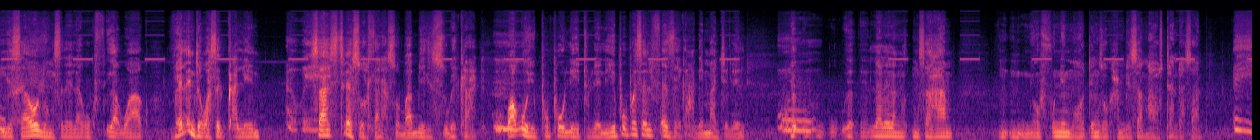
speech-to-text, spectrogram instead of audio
ngisayolungiselela ukufika kwakho. Vele nje kwasekuqaleni. Awe. Sasithe sohlala sobabili sisuka ekhaya. Kwakuyiphupho lethu leli iphupho eselifezeka ke manje leli. Eh, lalela ngis- ngisahamba. Ng- ng- ngiyofuna imoto engizokuhambisa ngayo sithanda sami. Eh,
